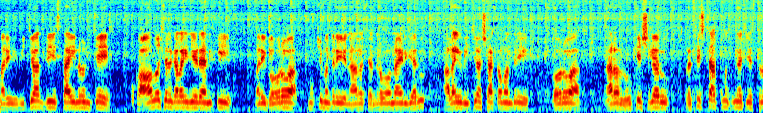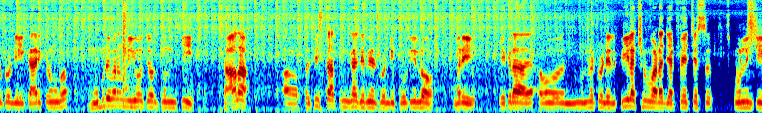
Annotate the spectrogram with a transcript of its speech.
మరి విద్యార్థి స్థాయిలో నుంచే ఒక ఆలోచన కలగజేయడానికి మరి గౌరవ ముఖ్యమంత్రి నారా చంద్రబాబు నాయుడు గారు అలాగే విద్యాశాఖ మంత్రి గౌరవ నారా లోకేష్ గారు ప్రతిష్టాత్మకంగా చేస్తున్నటువంటి ఈ కార్యక్రమంలో ముమ్మిడివరం నియోజకవర్గం నుంచి చాలా ప్రతిష్టాత్మకంగా జరిగినటువంటి పోటీల్లో మరి ఇక్కడ ఉన్నటువంటి పి లక్ష్మీవాడ జడ్పిహెచ్ఎస్ స్కూల్ నుంచి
